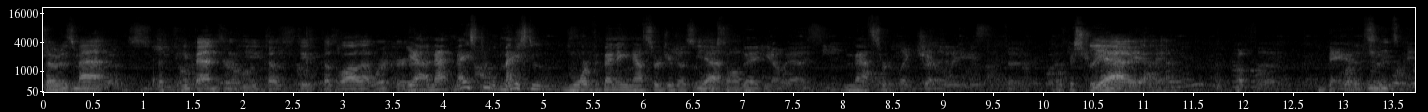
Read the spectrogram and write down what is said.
So does Matt. He bends and he does he does a lot of that work. Or Yeah, Matt, Matt, used to, Matt used to do more of the bending. Now Sergio does Yeah. all of it. You know, uh, Matt's sort of like generally the orchestrator Yeah, yeah, yeah. of the band, so Mm-hmm. to speak.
